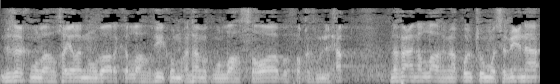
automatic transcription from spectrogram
جزاكم الله خيرا وبارك الله فيكم. ألهمكم الله الصواب ووفقكم للحق. نفعنا الله بما قلتم وسمعنا.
